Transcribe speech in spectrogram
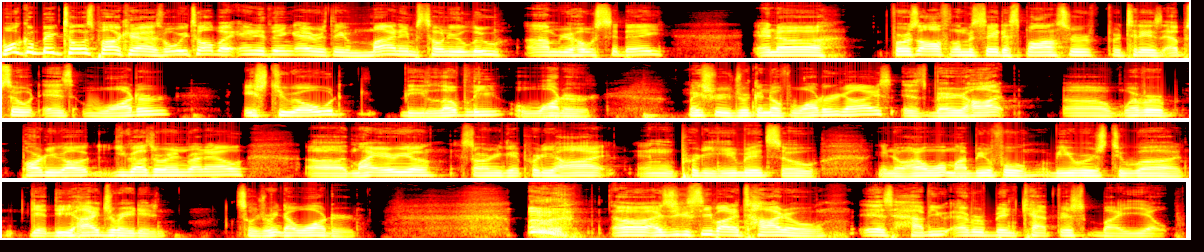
Welcome, Big Tones Podcast, where we talk about anything, everything. My name is Tony Liu. I'm your host today. And uh first off, let me say the sponsor for today's episode is water. H2O, the lovely water. Make sure you drink enough water, guys. It's very hot. Uh whatever part you, you guys are in right now. Uh my area is starting to get pretty hot and pretty humid, so you know, I don't want my beautiful viewers to uh get dehydrated. So drink that water. uh, as you can see by the title, is Have you ever been catfished by Yelp?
